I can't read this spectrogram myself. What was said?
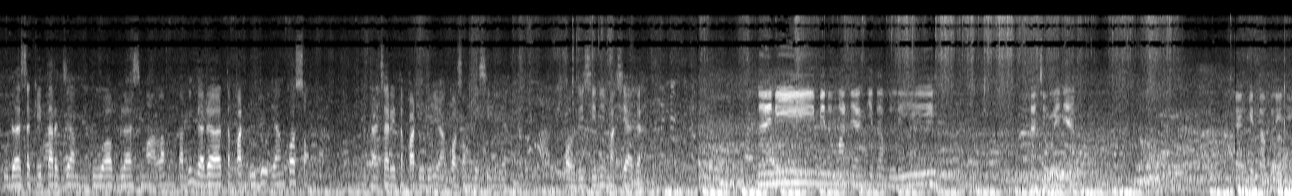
Udah sekitar jam 12 malam, tapi nggak ada tempat duduk yang kosong. Kita cari tempat duduk yang kosong di sini ya. Oh di sini masih ada. Nah ini minuman yang kita beli. Kita cobain ya. Yang kita beli ini.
